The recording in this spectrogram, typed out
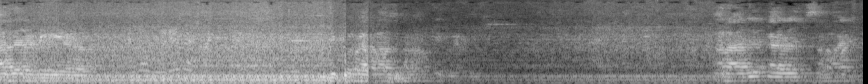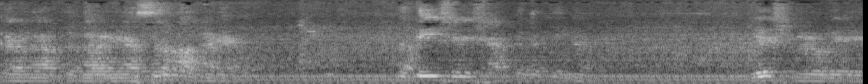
आदरणीय दीपक आवाज राजकारण समाजकारण अर्थकारण या सर्व आघाड्या अतिशय शांत गतीनं यश मिळवलेले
